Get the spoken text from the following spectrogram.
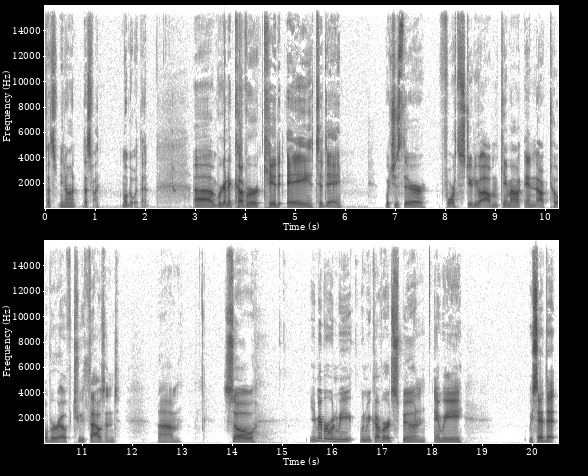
That's you know what? That's fine. We'll go with that. Uh, we're gonna cover Kid A today, which is their fourth studio album. Came out in October of 2000. Um, so you remember when we when we covered Spoon and we we said that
